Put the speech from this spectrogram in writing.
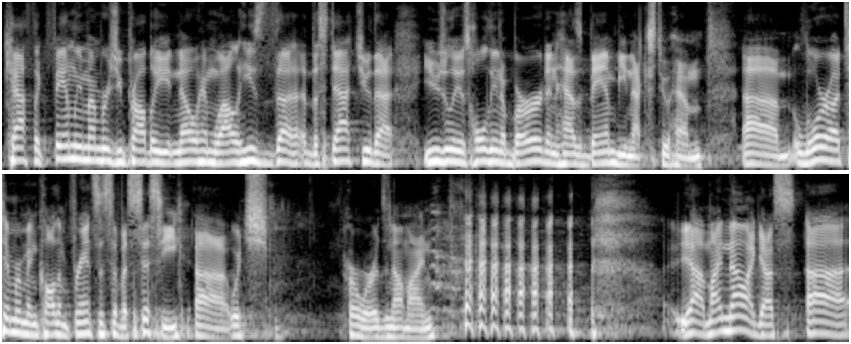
Catholic family members, you probably know him well. He's the, the statue that usually is holding a bird and has Bambi next to him. Um, Laura Timmerman called him Francis of Assisi, uh, which, her words, not mine. Yeah, mine now, I guess. Uh,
